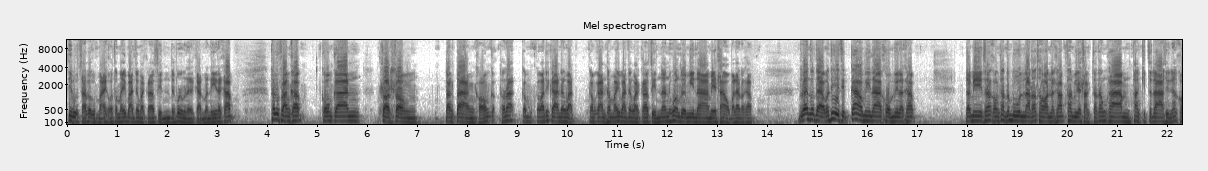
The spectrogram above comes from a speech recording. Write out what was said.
ที่ปรึกษาฝ่ายกฎหมายของสมัยบาลจังหวัดกาฬสินธุ์เป็นผู้ดำเนินการวันนี้นะครับท่านผู้ฟังครับ โครงการสอดส่องต่างๆ ของคณะกรรมกรรมาธิการจังหวัดกรรมการธรรมาภิบาลจังหวัดกาฬสินธุ์นั้นห่วงเดือนมีนาเมษาออกมาแล้วนะครับเริ่มตั้งแต่วันที่ 19 มีนาคมนี่นะครับ จะมีคณะของท่านสมบูรณ์นาทธรนะครับ ท่านวีรศักดิ์จันทสงคาม ท่านกิตดาสินนค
